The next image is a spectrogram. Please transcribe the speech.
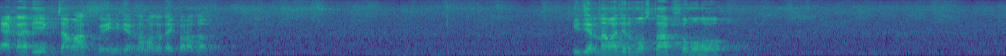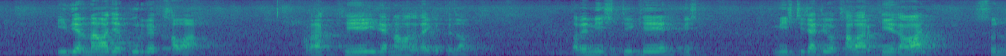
একাধিক জামাত করে ঈদের নামাজ আদায় করা যাবে। ঈদের নামাজের মোস্তাহাব সমূহ, ঈদের নামাজের পূর্বে খাওয়া। আমরা খেয়ে ঈদের নামাজ আদায় করতে যাব। তবে মিষ্টি খেয়ে, মিষ্টি জাতীয় খাবার খেয়ে যাওয়ায় শূন্য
